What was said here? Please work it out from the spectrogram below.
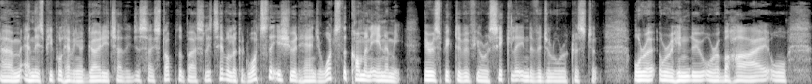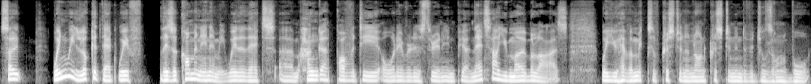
um, and there's people having a go at each other, just say, "Stop the bus. Let's have a look at what's the issue at hand here. What's the common enemy, irrespective if you're a secular individual or a Christian, or a or a Hindu or a Baha'i, or so." When we look at that, we've there's a common enemy, whether that's um, hunger, poverty, or whatever it is through an NPO. And that's how you mobilize, where you have a mix of Christian and non Christian individuals on a board.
